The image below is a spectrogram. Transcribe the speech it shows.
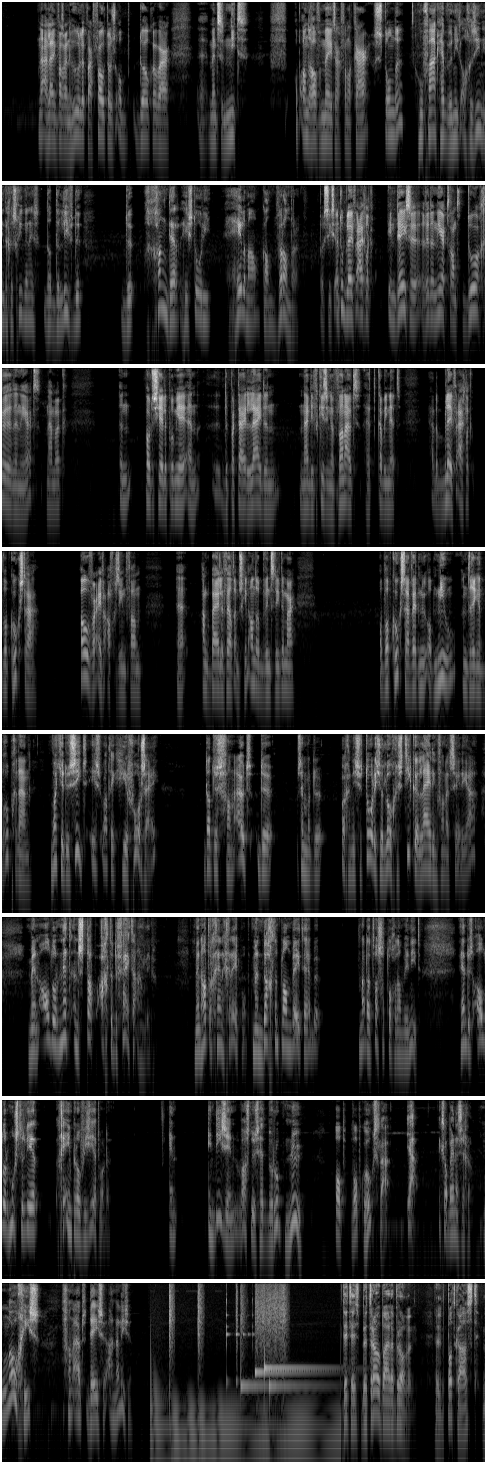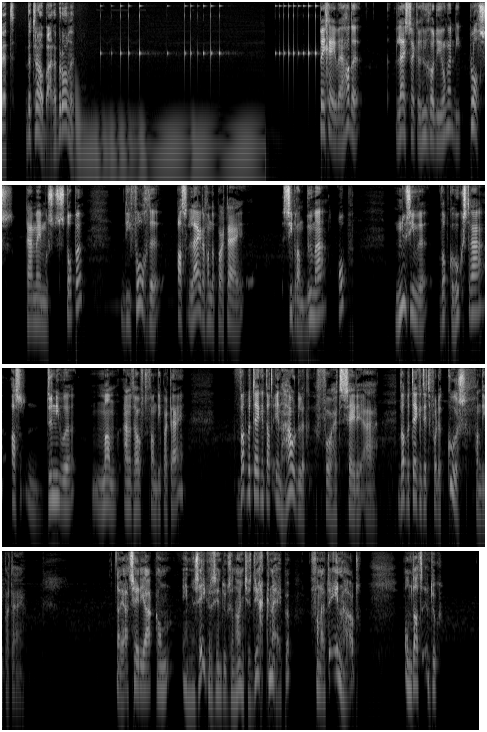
naar aanleiding van zijn huwelijk, waar foto's opdoken, waar eh, mensen niet op anderhalve meter van elkaar stonden. Hoe vaak hebben we niet al gezien in de geschiedenis dat de liefde de gang der historie helemaal kan veranderen? Precies. En toen bleef eigenlijk in deze redeneertrand doorgeredeneerd, namelijk een potentiële premier en de partij leiden naar die verkiezingen vanuit het kabinet. Ja, dat bleef eigenlijk Wopke Hoekstra over, even afgezien van uh, Ank Bijleveld en misschien andere bewindslieden, maar op Bob Hoekstra werd nu opnieuw een dringend beroep gedaan. Wat je dus ziet is wat ik hiervoor zei. Dat dus vanuit de, zeg maar, de organisatorische logistieke leiding van het CDA. Men al door net een stap achter de feiten aanliep. Men had er geen greep op. Men dacht een plan B te hebben. Maar dat was het toch dan weer niet. En dus aldoor moest er weer geïmproviseerd worden. En in die zin was dus het beroep nu op Wopke Hoekstra. Ja, ik zou bijna zeggen, logisch vanuit deze analyse. Dit is Betrouwbare Bronnen, een podcast met betrouwbare bronnen. PG, wij hadden lijsttrekker Hugo de Jonge, die plots daarmee moest stoppen. Die volgde als leider van de partij Sibrand Buma op. Nu zien we Wopke Hoekstra als de nieuwe man aan het hoofd van die partij. Wat betekent dat inhoudelijk voor het CDA? Wat betekent dit voor de koers van die partij? Nou ja, het CDA kan in zekere zin natuurlijk zijn handjes dichtknijpen vanuit de inhoud. Omdat natuurlijk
